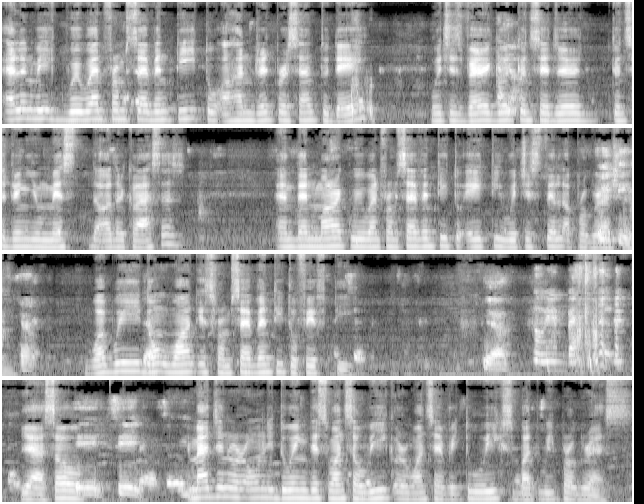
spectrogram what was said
Ellen, we we went from 70 to 100% today, which is very good considered considering you missed the other classes. And then Mark, we went from 70 to 80, which is still a 80. progression. Yeah. What we don't want is from 70 to 50. Yeah. Going back. Yeah, so See, see. imagine we're only doing this once a week or once every two weeks, but we progress.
